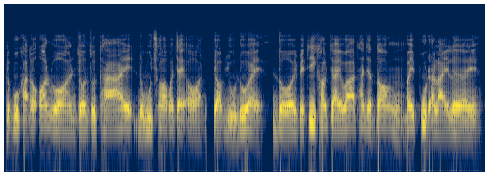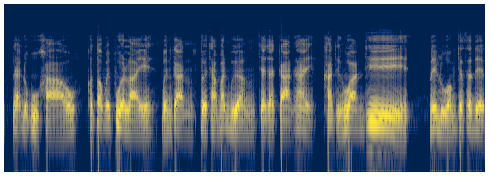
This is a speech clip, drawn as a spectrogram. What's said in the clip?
หลวงปู่ขาวต้องอ้อนวอนจนสุดท้าย หลวงปู่ชอบก็ใจอ่อนยอมอยู่ด้วย โดยเป็นที่เข้าใจว่าท่านจะต้องไม่พูดอะไรเลย และหลวงปู่ขาวก็ต้องไม่พูดอะไรเหมือนกัน โดยทางบ้านเมืองจะจัดการให้ขั้นถึงวันที่ในหลวงจะเสด็จ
